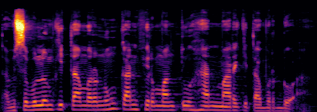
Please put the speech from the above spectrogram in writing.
Tapi sebelum kita merenungkan firman Tuhan mari kita berdoa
